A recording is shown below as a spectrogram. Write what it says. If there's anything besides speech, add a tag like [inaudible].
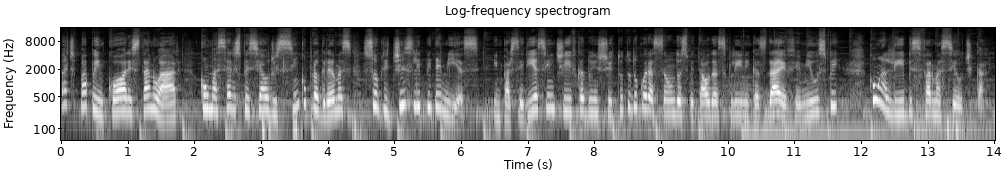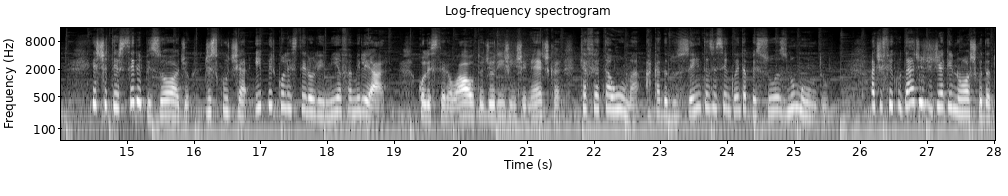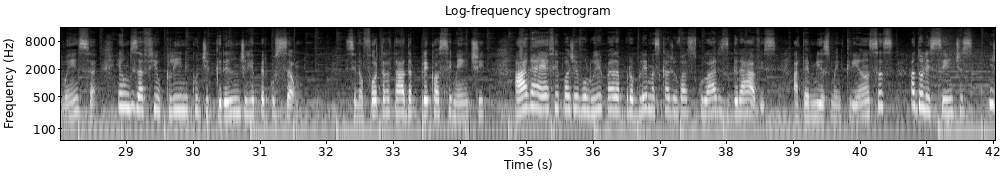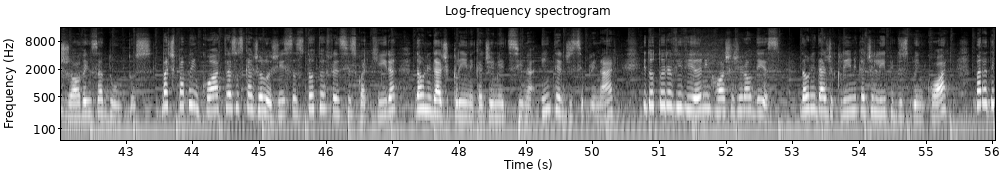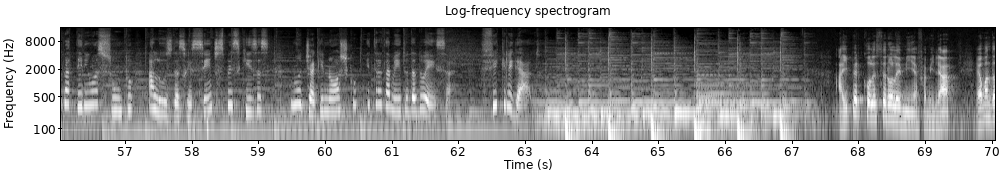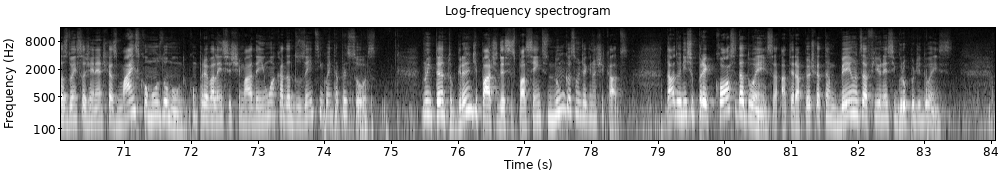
Bate-Papo em Cor está no ar com uma série especial de cinco programas sobre dislipidemias, em parceria científica do Instituto do Coração do Hospital das Clínicas da FMUSP com a Libes Farmacêutica. Este terceiro episódio discute a hipercolesterolemia familiar, colesterol alto de origem genética que afeta uma a cada 250 pessoas no mundo. A dificuldade de diagnóstico da doença é um desafio clínico de grande repercussão. Se não for tratada precocemente, a HF pode evoluir para problemas cardiovasculares graves, até mesmo em crianças, adolescentes e jovens adultos. Bate-papo em Cor traz os cardiologistas Dr. Francisco Akira, da Unidade Clínica de Medicina Interdisciplinar, e doutora Viviane Rocha Giraldez, da Unidade Clínica de Lípidos do INCOR para debaterem o assunto à luz das recentes pesquisas no diagnóstico e tratamento da doença. Fique ligado! A hipercolesterolemia familiar é uma das doenças genéticas mais comuns do mundo, com prevalência estimada em 1 a cada 250 pessoas. No entanto, grande parte desses pacientes nunca são diagnosticados. Dado o início precoce da doença, a terapêutica também é um desafio nesse grupo de doenças.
